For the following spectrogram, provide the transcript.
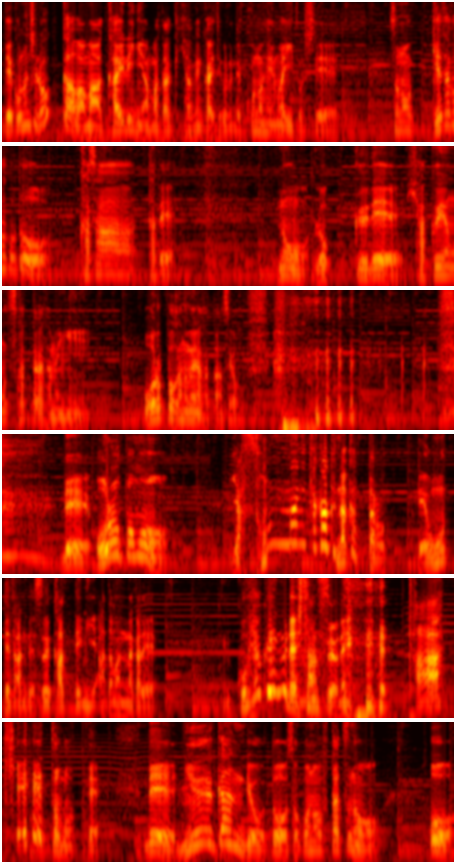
で、このうちロッカーはまあ帰りにはまた100円返ってくるんで、この辺はいいとして、その下駄箱と傘立てのロックで100円を使ったがために、オロポが飲めなかったんですよ。で、オロポも、いや、そんなに高くなかったろって思ってたんです、勝手に頭の中で。500円ぐらいしたんですよね 高えと思って。で、入館料とそこの2つのを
